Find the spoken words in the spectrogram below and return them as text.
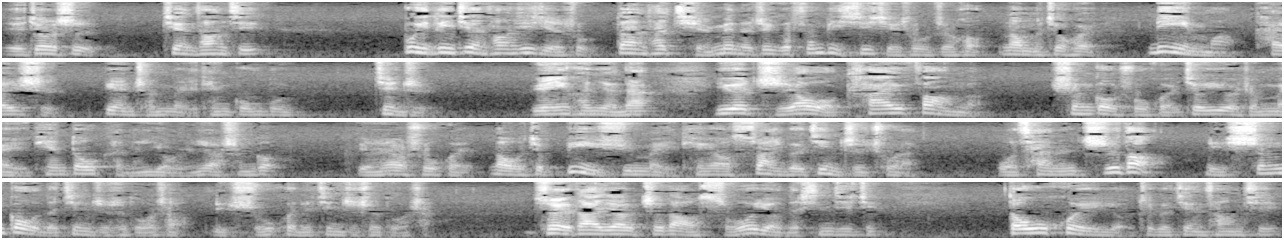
也就是建仓期不一定建仓期结束，但是它前面的这个封闭期结束之后，那么就会立马开始变成每天公布净值。原因很简单，因为只要我开放了申购赎回，就意味着每天都可能有人要申购，有人要赎回，那我就必须每天要算一个净值出来，我才能知道你申购的净值是多少，你赎回的净值是多少。所以大家要知道，所有的新基金都会有这个建仓期，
